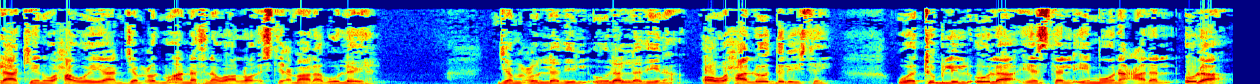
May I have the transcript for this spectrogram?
Laakiin waxaa weeyaan jamcu muanathna waa loo isticmaalaa buu leeyahay. Jamcu ula ladiina. Oo waxaa loo daliishtay wa tubli lulaa yastalimuuna cala lulaa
